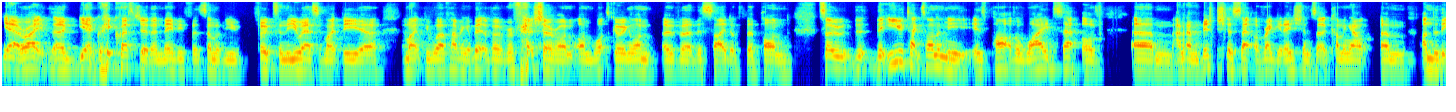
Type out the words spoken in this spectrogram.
Yeah, right. Uh, yeah, great question. And maybe for some of you folks in the US, it might be uh, might be worth having a bit of a refresher on on what's going on over this side of the pond. So the, the EU taxonomy is part of a wide set of um, an ambitious set of regulations that are coming out um, under the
